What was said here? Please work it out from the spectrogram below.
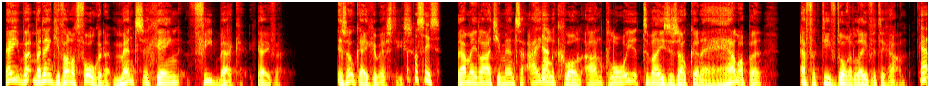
Hey, wa- wat denk je van het volgende? Mensen geen feedback geven. Is ook egoïstisch. Precies. Daarmee laat je mensen eigenlijk gewoon aanklooien, terwijl je ze zou kunnen helpen effectief door het leven te gaan. Ja.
